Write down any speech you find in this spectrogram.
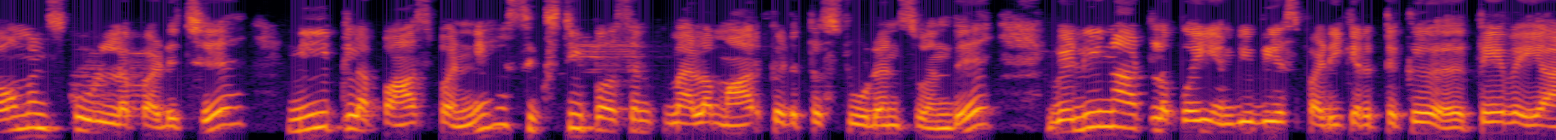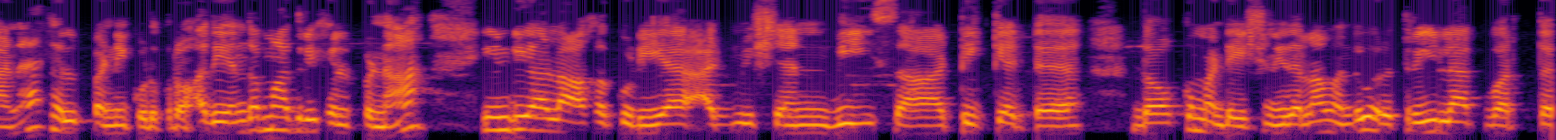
கவர்மெண்ட் ஸ்கூல்ல படிச்சு நீட்ல பாஸ் பண்ணி சிக்ஸ்டி பர்சன்ட் மேல மார்க் எடுத்த ஸ்டூடெண்ட்ஸ் வந்து வெளிநாட்டில் போய் எம்பிபிஎஸ் படிக்கிறதுக்கு தேவையான ஹெல்ப் பண்ணி கொடுக்குறோம். அது எந்த மாதிரி ஹெல்ப்னா இந்தியாவில் ஆகக்கூடிய அட்மிஷன் விசா டிக்கெட்டு டாக்குமெண்டேஷன் இதெல்லாம் வந்து ஒரு த்ரீ லேக் ஒர்த்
